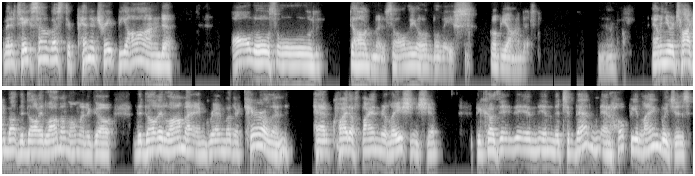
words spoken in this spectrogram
But it takes some of us to penetrate beyond all those old dogmas, all the old beliefs go beyond it. Yeah. And when you were talking about the Dalai Lama a moment ago, the Dalai Lama and grandmother Carolyn had quite a fine relationship because in, in the Tibetan and Hopi languages,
